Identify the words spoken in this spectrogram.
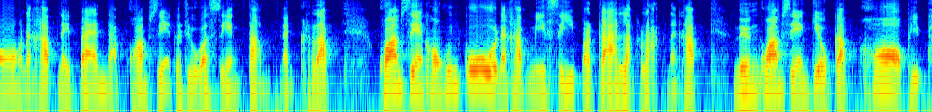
2นะครับใน8อันดับความเสี่ยงก็ถือว่าเสี่ยงต่ำนะครับความเสี่ยงของหุ้นกู้นะครับมี 4 ประการหลักๆนะครับ 1. ความเสี่ยงเกี่ยวกับข้อพิพ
